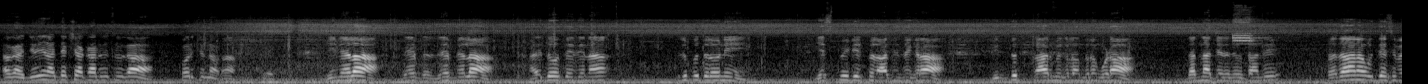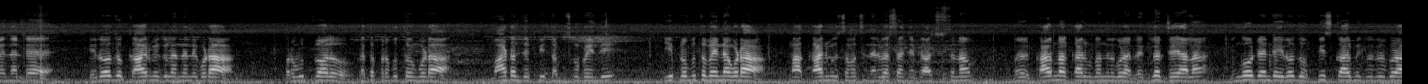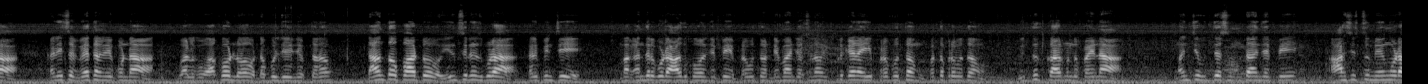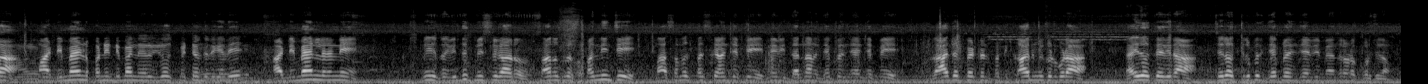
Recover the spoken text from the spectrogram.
ఒక డివిజన్ అధ్యక్ష కార్యదర్శులుగా కోరుచున్నాను ఈ నెల రేపు రేపు నెల ఐదవ తేదీన తిరుపతిలోని ఎస్పీడీసీ ఆఫీస్ దగ్గర విద్యుత్ కార్మికులందరం కూడా ధర్నా చేయడం జరుగుతుంది. ప్రధాన ఉద్దేశం ఏంటంటే ఈరోజు కార్మికులందరినీ కూడా ప్రభుత్వాలు గత ప్రభుత్వం కూడా మాటలు చెప్పి తప్పించుకుపోయింది. ఈ ప్రభుత్వం కూడా మా కార్మిక సమస్య నెరవేర్చాలని చెప్పి ఆశిస్తున్నాం. మరి కార్మిక కార్మికులందరినీ కూడా రెగ్యులర్ చేయాలా? ఇంకోటి అంటే ఈరోజు పీస్ కార్మికులకు కూడా కనీసం వేతనం ఇవ్వకుండా వాళ్ళకు అకౌంట్లో డబ్బులు చేయని చెప్తున్నాం. దాంతోపాటు ఇన్సూరెన్స్ కూడా కల్పించి మాకందరూ కూడా ఆదుకోవాలని చెప్పి ప్రభుత్వం డిమాండ్ చేస్తున్నాం. ఇప్పటికైనా ఈ ప్రభుత్వం కొత్త ప్రభుత్వం విద్యుత్ కార్మికుల పైన మంచి ఉద్దేశం ఉంటాయని చెప్పి ఆశిస్తూ మేము కూడా మా డిమాండ్ పన్నెండు డిమాండ్ ఈరోజు పెట్టడం జరిగింది. ఆ డిమాండ్లన్నీ మీ విద్యుత్ మినిస్టర్ గారు సానుకూల స్పందించి మా సమస్య పరిష్కారం చెప్పి మేము ఈ ధర్నాను జయప్రదం చెప్పి రాజపేట ప్రతి కార్మికుడు కూడా ఐదవ తేదీన చెలో తిరుపతి జయప్రదం చెప్పి మేము అందరం కూడా కూర్చున్నాం.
